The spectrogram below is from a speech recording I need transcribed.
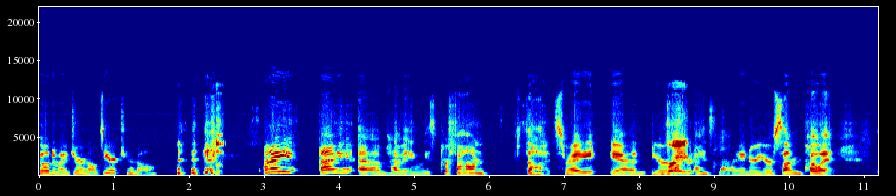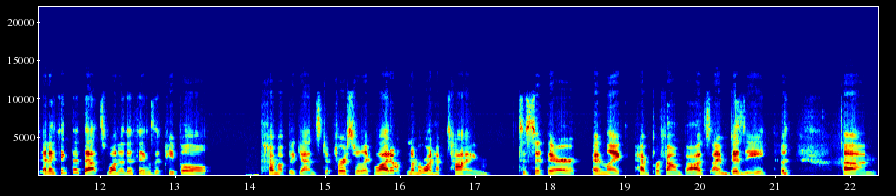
go to my journal, dear journal. I I am having these profound thoughts, right? And you're right. Albert Einstein or you're some poet. And I think that that's one of the things that people come up against at first. They're like, well, I don't, number one, have time to sit there and like have profound thoughts. I'm busy. um,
